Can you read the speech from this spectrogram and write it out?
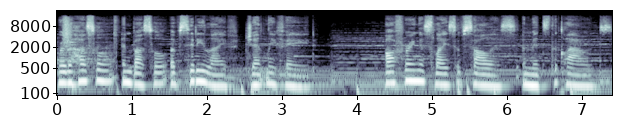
where the hustle and bustle of city life gently fade offering a slice of solace amidst the clouds.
